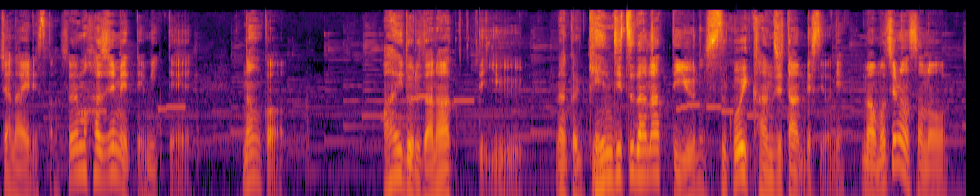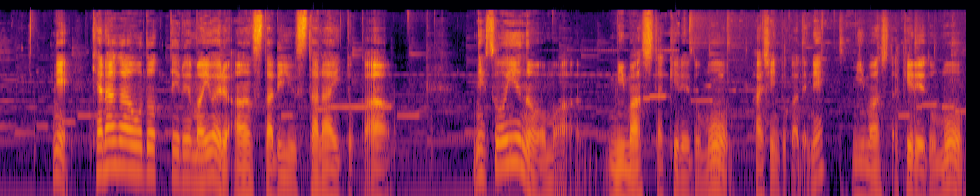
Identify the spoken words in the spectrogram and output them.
じゃないですか。それも初めて見て、なんか、アイドルだなっていう、なんか現実だなっていうのすごい感じたんですよね。まあもちろんその、ね、キャラが踊ってる、まあいわゆるアンスタでいうスタライとか、ね、そういうのをまあ見ましたけれども、配信とかでね、見ましたけれども、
